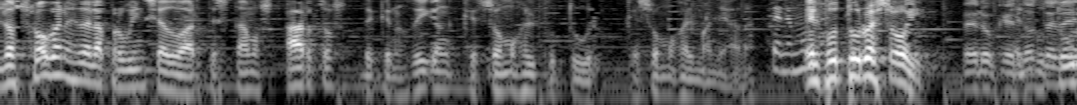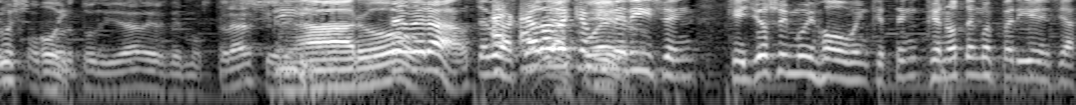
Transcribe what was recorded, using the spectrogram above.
Los jóvenes de la provincia de Duarte estamos hartos de que nos digan que somos el futuro, que somos el mañana. Tenemos- El futuro es hoy. Pero que El no futuro es hoy. oportunidad de demostrar que Sí, eres- Claro. usted verá, usted verá. Ah, Cada ah, vez que a mí me dicen que yo soy muy joven, que, ten- que no tengo experiencia,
